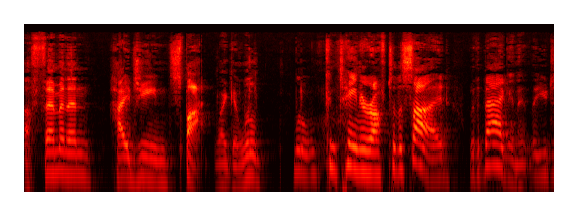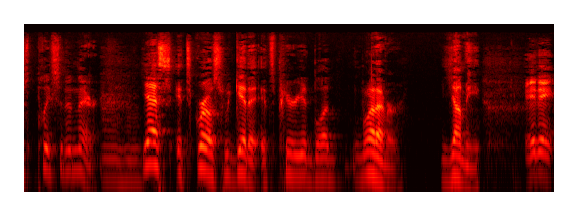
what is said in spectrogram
a feminine hygiene spot, like a little little container off to the side with a bag in it that you just place it in there. Yes, it's gross. We get it. It's period blood, whatever. Yummy. It ain't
